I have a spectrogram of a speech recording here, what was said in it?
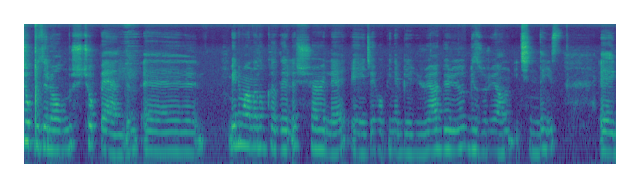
Çok güzel olmuş. Çok beğendim. Ee, benim anladığım kadarıyla şöyle e, J-Hope yine bir rüya görüyor. Biz rüyanın içindeyiz. Ee,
